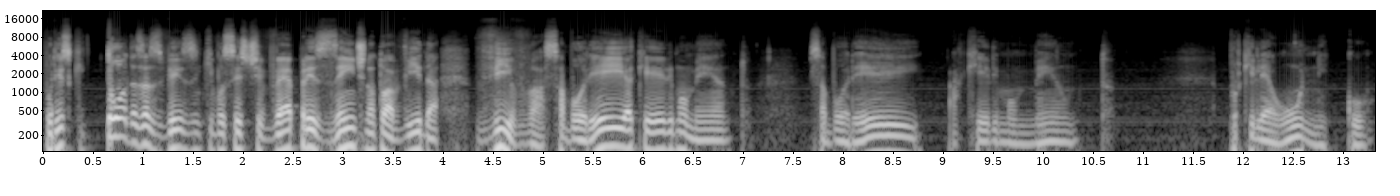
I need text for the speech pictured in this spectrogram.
Por isso que todas as vezes em que você estiver presente na tua vida, viva, saboreie aquele momento. Saboreie aquele momento. Porque ele é único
